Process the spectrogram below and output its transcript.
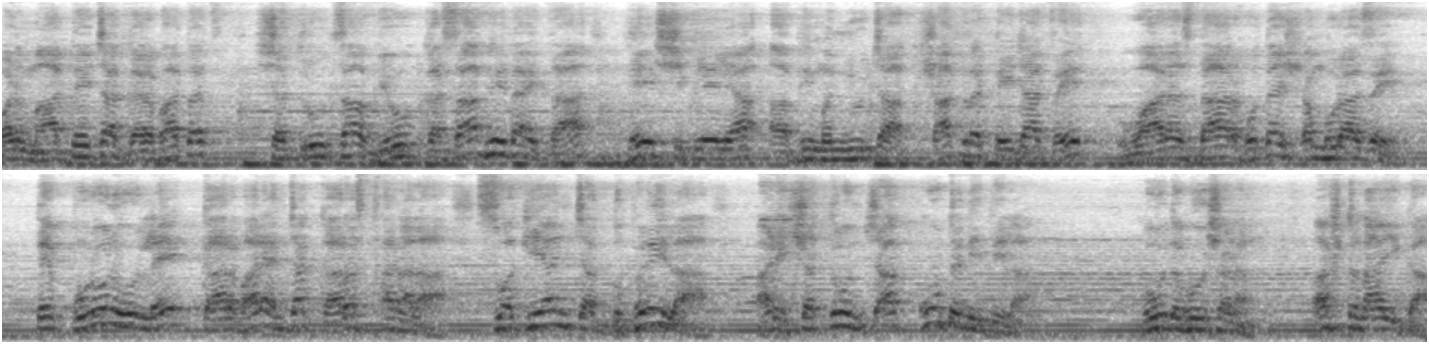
पण मातेच्या गर्भातच शत्रूचा व्यूह कसा भेदायचा हे शिकलेल्या अभिमन्यूच्या क्षात्र तेजाचे वारसदार होते शंभूराजे. ते पुरून उरले कारभाऱ्यांच्या कारस्थानाला स्वकीयांच्या दुफळीला आणि शत्रूंच्या कूटनीतीला. बुधभूषण अष्टनायिका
